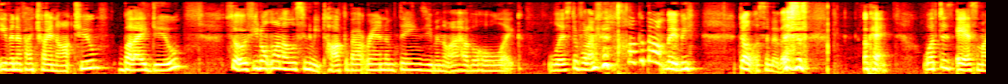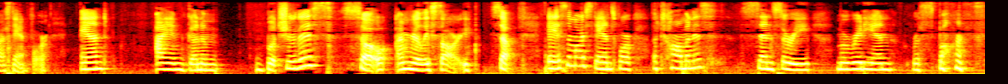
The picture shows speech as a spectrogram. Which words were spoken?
even if I try not to, but I do. So if you don't want to listen to me talk about random things, even though I have a whole, like, list of what I'm going to talk about, maybe don't listen to this. okay, what does ASMR stand for? And I am gonna butcher this, so I'm really sorry. So, ASMR stands for Autonomous Sensory Meridian Response.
